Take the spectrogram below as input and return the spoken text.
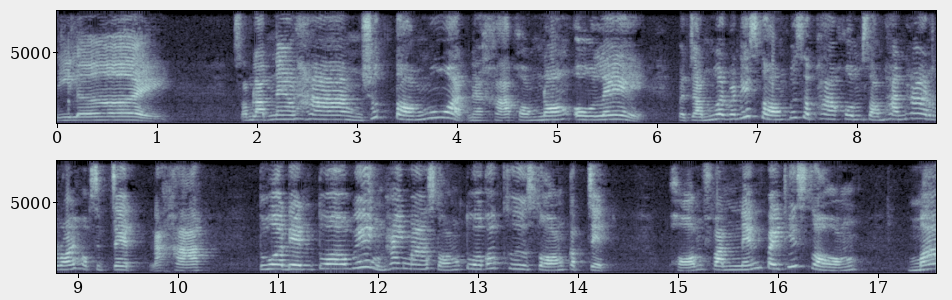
นี่เลยสำหรับแนวทางชุดต่องวดนะคะของน้องโอเล่ประจำงวดวันที่ 2 พฤษภาคม 2567 นะคะ ตัวเด่นตัววิ่งให้มา 2 ตัวก็คือ 2 กับ 7 พร้อมฟันเน้นไปที่ 2 มา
